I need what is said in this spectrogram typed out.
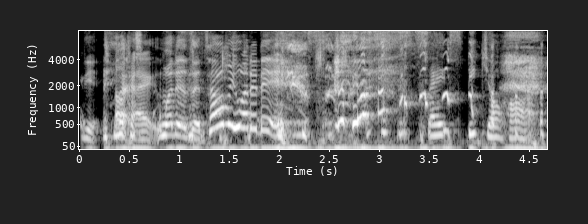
okay. what is it? Tell me what it is. Say, speak your heart.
